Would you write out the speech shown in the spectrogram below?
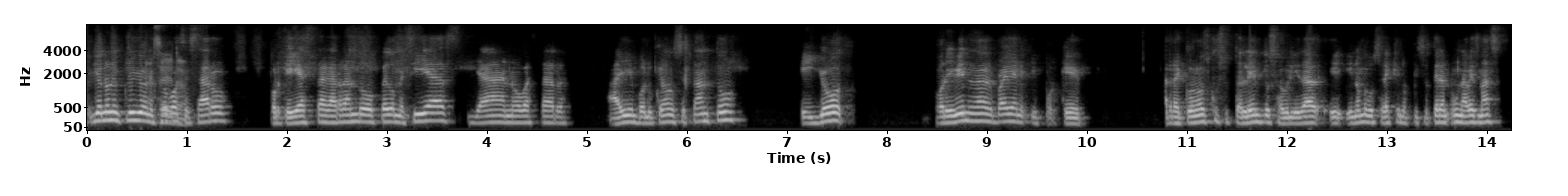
yo, no lo incluyo en el sí, juego no. a Cesaro porque ya está agarrando pedo Mesías, ya no va a estar ahí involucrándose tanto. Y yo, por ahí viene Daniel Bryan y porque reconozco su talento, su habilidad, y, y, no me gustaría que lo pisotearan una vez más,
